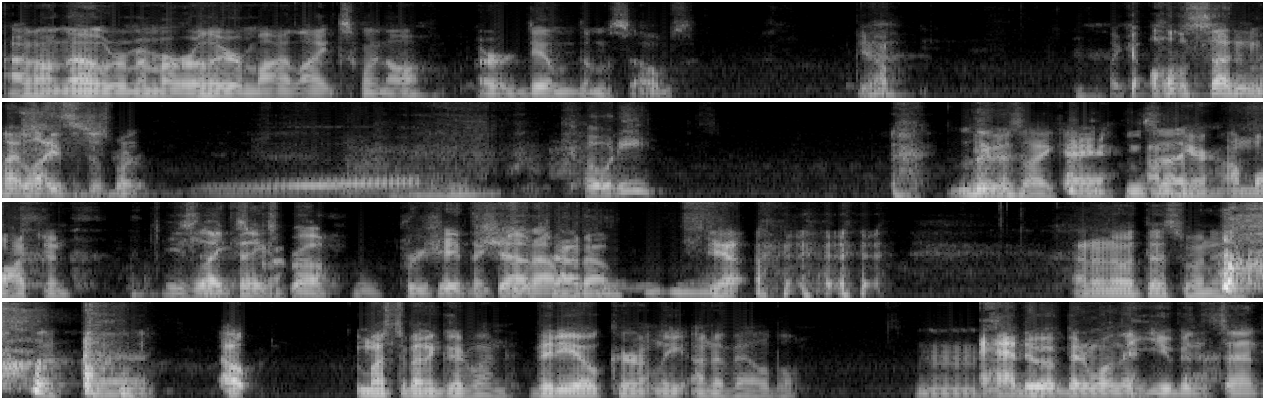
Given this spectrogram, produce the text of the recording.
I don't know. Remember earlier, my lights went off or dimmed themselves. Yep. Like all of a sudden, my lights just went. Cody? He was like, Hey, He's I'm like- here. I'm watching. He's like, thanks, bro. Appreciate the Thanks shout out. Shout out. Yeah. I don't know what this one is. But, uh, oh, it must have been a good one. Video currently unavailable. Mm. It had to have been one that you've been sent.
